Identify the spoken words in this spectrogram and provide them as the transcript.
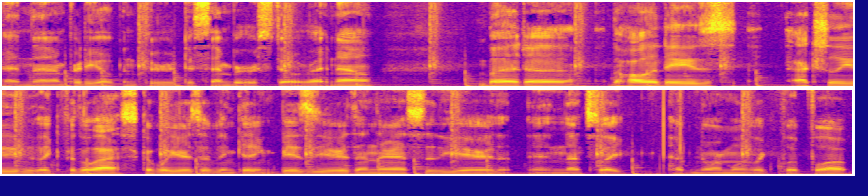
and then I'm pretty open through December still right now. But uh, the holidays, actually, like for the last couple years, have been getting busier than the rest of the year, and that's like abnormal, like flip flop.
